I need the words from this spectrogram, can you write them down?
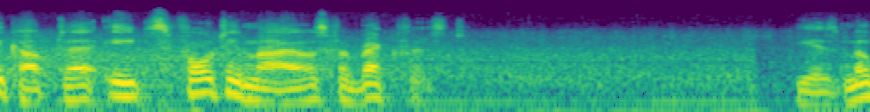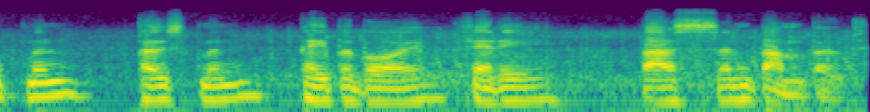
Helicopter eats 40 miles for breakfast. He is milkman, postman, paperboy, ferry, bus and bumboat.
